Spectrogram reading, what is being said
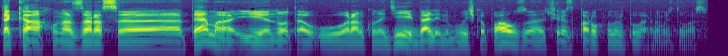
Така у нас зараз е, тема і нота у ранку надії. Далі невеличка пауза. Через пару хвилин повернемось до вас.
